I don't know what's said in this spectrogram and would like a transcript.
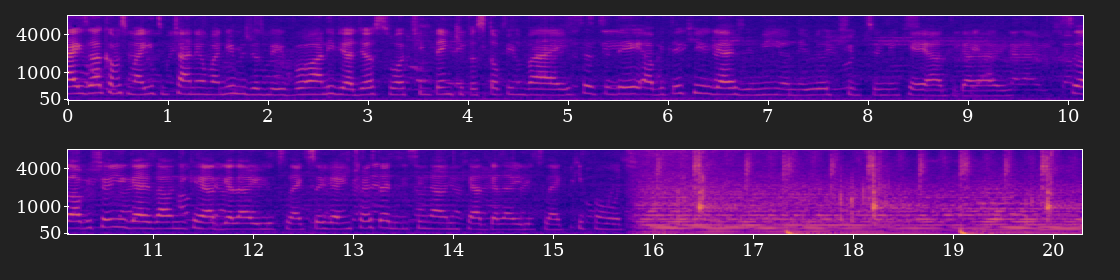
guys, welcome to my YouTube channel. My name is Rosemary Bro, and if you are just watching, thank you for stopping by. So today I'll be taking you guys with me on a road trip to Nike Art Gallery. So I'll be showing you guys how Nike Art Gallery looks like. So if you're interested in seeing how Nike Art Gallery looks like, keep on watching.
